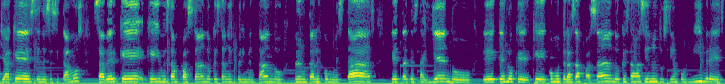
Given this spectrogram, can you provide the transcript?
ya que este, necesitamos saber qué, qué, ellos están pasando, qué están experimentando, preguntarles cómo estás, qué tal te está yendo, qué es lo que, que, cómo te la estás pasando, qué estás haciendo en tus tiempos libres,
